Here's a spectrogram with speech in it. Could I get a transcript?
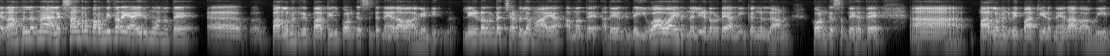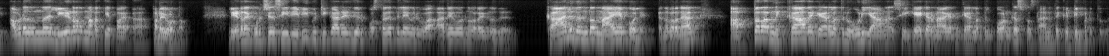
യഥാർത്ഥത്തിൽ എന്ന അലക്സാണ്ടർ പറമ്പിത്തറയായിരുന്നു അന്നത്തെ പാർലമെന്ററി പാർട്ടിയിൽ കോൺഗ്രസിന്റെ നേതാവാകേണ്ടിയിരുന്നത്. ലീഡറുടെ ചടുലമായ അന്നത്തെ അദ്ദേഹത്തിന്റെ യുവാവായിരുന്ന ലീഡറുടെ ആ നീക്കങ്ങളിലാണ് കോൺഗ്രസ് അദ്ദേഹത്തെ പാർലമെന്ററി പാർട്ടിയുടെ നേതാവാകുകയും അവിടെ നിന്ന് ലീഡർ നടത്തിയ പടയോട്ടം. ലീഡറെ കുറിച്ച് സി രവി കുറ്റിക്കാട് എഴുതിയ ഒരു പുസ്തകത്തിലെ ഒരു വാചകം എന്ന് പറയുന്നത് കാലുബന്ധം നായെ പോലെ എന്ന് പറഞ്ഞാൽ അത്ര നിൽക്കാതെ കേരളത്തിൽ ഓടിയാണ് സി കെ കരുണാകരൻ കേരളത്തിൽ കോൺഗ്രസ് പ്രസ്ഥാനത്തെ കെട്ടിപ്പടുത്തത്.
